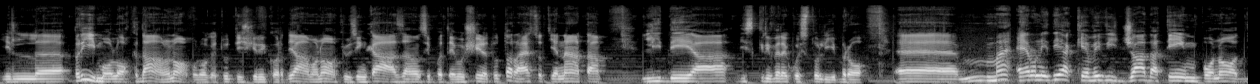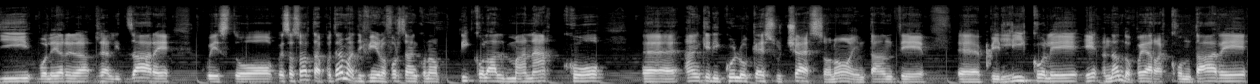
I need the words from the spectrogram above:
il primo lockdown, no, quello che tutti ci ricordiamo, no, chiusi in casa, non si poteva uscire tutto il resto, ti è nata l'idea di scrivere questo libro. Eh, ma era un'idea che avevi già da tempo di voler realizzare questo, questa sorta, potremmo definirlo forse anche un piccolo almanacco eh, anche di quello che è successo no? in tante eh, pellicole e andando poi a raccontare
